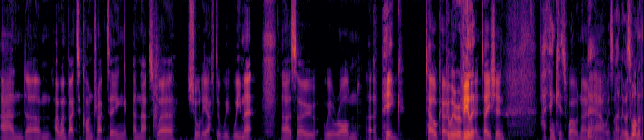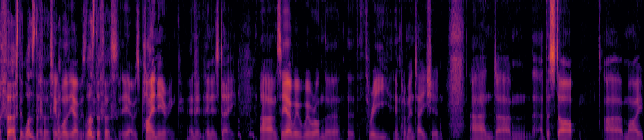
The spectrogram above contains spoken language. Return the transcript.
And um, I went back to contracting, and that's where shortly after we, we met. Uh, so we were on a big telco Can we reveal. It? I think it's well known yeah. now, isn't Man, it? it was one of the first. It was the it, first. It right? was, yeah, it was, it was the, the, first. Yeah, it was pioneering in it in its day. Um, so yeah, we, we were on the, the, the three implementation, and um, at the start, uh, my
